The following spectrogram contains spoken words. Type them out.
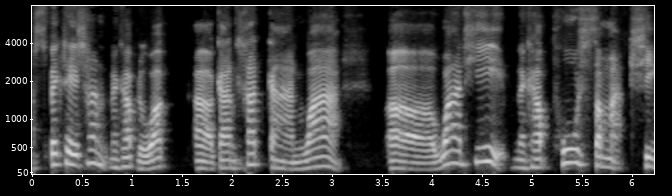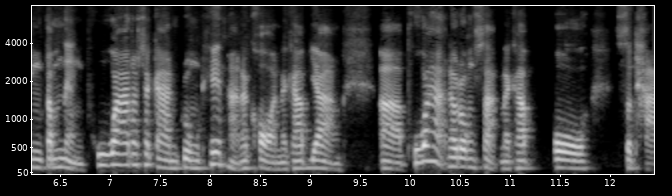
expectation นะครับหรือว่าการคาดการว่าว่าที่นะครับผู้สมัครชิงตำแหน่งผู้ว่าราชการกรุงเทพมหานครนะครับ อย่างผู้ว่านรงศักดิ์นะครับ โอสถา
